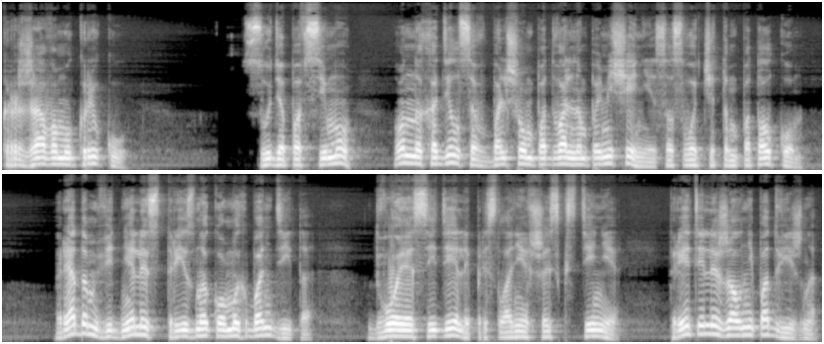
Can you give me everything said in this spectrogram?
к ржавому крюку. Судя по всему, он находился в большом подвальном помещении со сводчатым потолком. Рядом виднелись три знакомых бандита. Двое сидели, прислонившись к стене. Третий лежал неподвижно.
